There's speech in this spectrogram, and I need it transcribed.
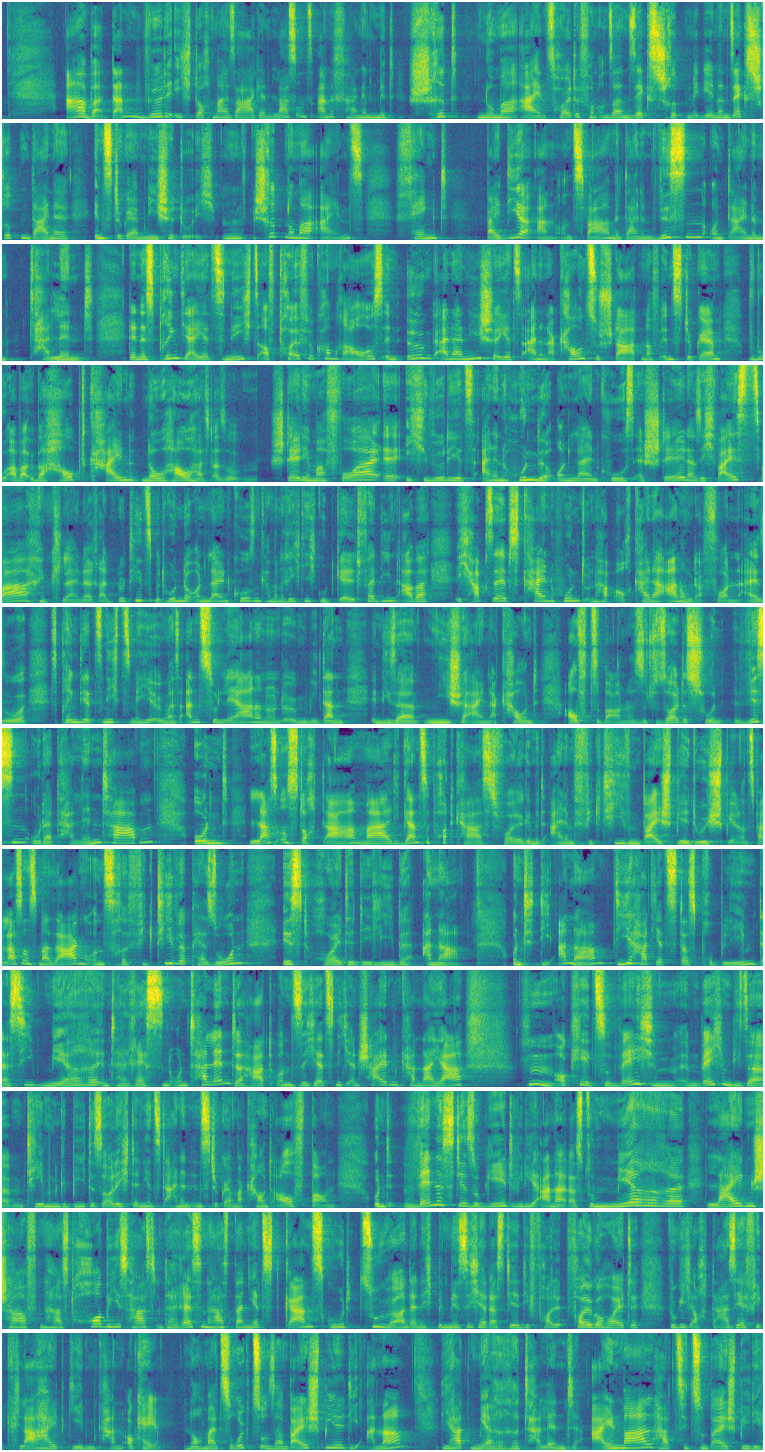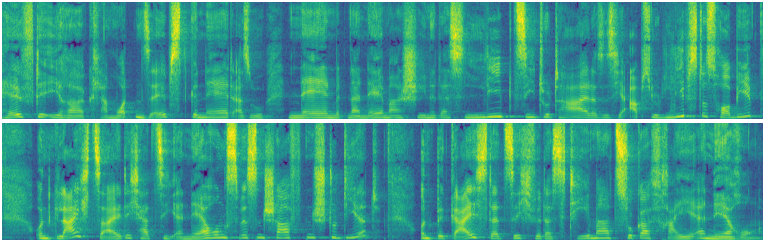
Aber dann würde ich doch mal sagen, lass uns anfangen mit Schritt Nummer eins. Heute von unseren sechs Schritten. Wir gehen in sechs Schritten deine Instagram-Nische durch. Hm, Schritt Nummer eins fängt bei dir an und zwar mit deinem Wissen und deinem Talent. Denn es bringt ja jetzt nichts, auf Teufel komm raus, in irgendeiner Nische jetzt einen Account zu starten auf Instagram, wo du aber überhaupt kein Know-how hast. Also stell dir mal vor, äh, ich würde jetzt einen Hunde-Online-Kurs erstellen. Also ich weiß zwar, kleine Randnotiz, mit Hunde-Online-Kursen kann man richtig gut Geld verdienen, aber ich habe selbst keinen Hund und habe auch keine Ahnung davon. Also es bringt jetzt nichts mehr hier irgendwas anzulernen und irgendwie dann in dieser Nische einen Account aufzubauen. Also du solltest schon Wissen oder Talent haben und lass uns doch da mal die ganze Podcast-Folge mit einem fiktiven Beispiel durchspielen. Und zwar lass uns mal sagen, unsere fiktive Person ist heute die liebe Anna. Und die Anna, die hat jetzt das Problem, dass sie mehrere Interessen und Talente hat und sich jetzt nicht entscheiden kann, naja, hm, okay, zu welchem, in welchem dieser Themengebiete soll ich denn jetzt einen Instagram-Account aufbauen? Und wenn es dir so geht wie die Anna, dass du mehrere Leidenschaften hast, Hobbys hast, Interessen hast, dann jetzt ganz gut zuhören, denn ich bin mir sicher, dass dir die Folge heute wirklich auch da sehr viel Klarheit geben kann. Okay. Nochmal zurück zu unserem Beispiel. Die Anna, die hat mehrere Talente. Einmal hat sie zum Beispiel die Hälfte ihrer Klamotten selbst genäht, also nähen mit einer Nähmaschine. Das liebt sie total. Das ist ihr absolut liebstes Hobby. Und gleichzeitig hat sie Ernährungswissenschaften studiert und begeistert sich für das Thema zuckerfreie Ernährung.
